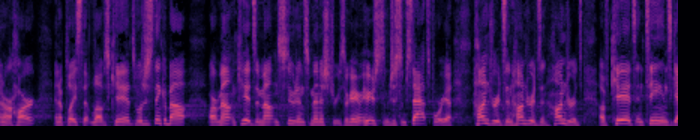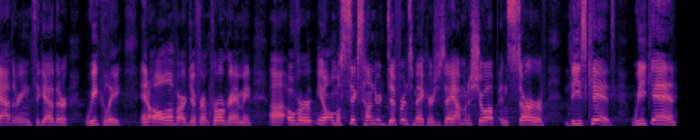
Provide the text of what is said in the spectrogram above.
and our heart in a place that loves kids. We'll just think about our Mountain Kids and Mountain Students ministries. Okay, here's some, just some stats for you hundreds and hundreds and hundreds of kids and teens gathering together weekly in all of our different programming. Uh, over you know, almost 600 difference makers who say, I'm going to show up and serve these kids week in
